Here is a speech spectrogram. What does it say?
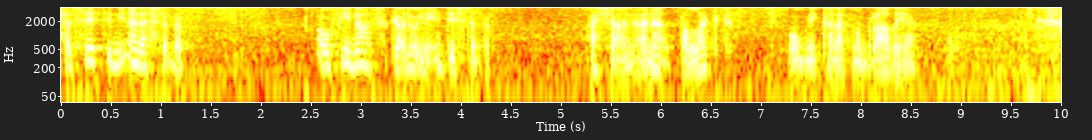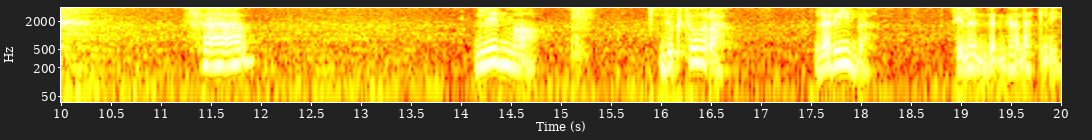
حسيت إني أنا السبب. أو في ناس قالوا لي انت السبب. عشان أنا طلقت وامي كانت مو براضية. ف لين ما دكتورة غريبة في لندن قالت لي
